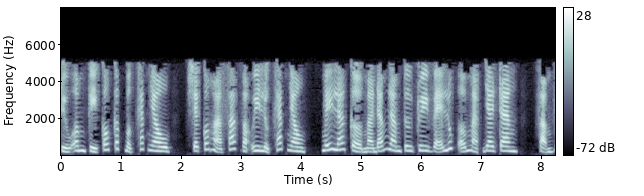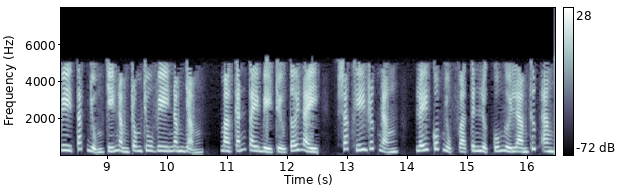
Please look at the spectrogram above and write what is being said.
triệu âm kỳ có cấp bậc khác nhau, sẽ có họa pháp và uy lực khác nhau, mấy lá cờ mà đám Lam tư truy vẽ lúc ở mạc gia trang, phạm vi tác dụng chỉ nằm trong chu vi năm dặm, mà cánh tay bị triệu tới này, sát khí rất nặng, lấy cốt nhục và tinh lực của người làm thức ăn,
